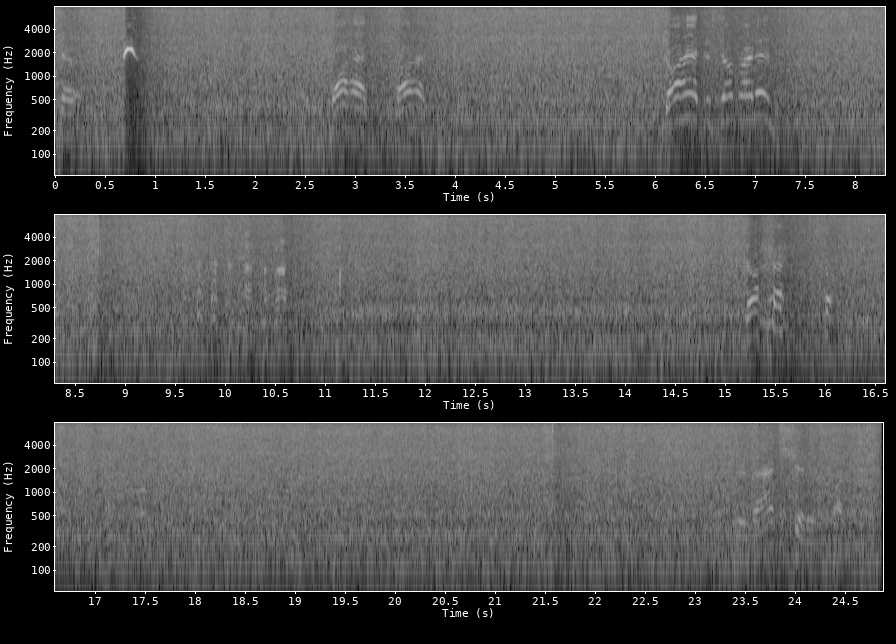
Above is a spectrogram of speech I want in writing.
Okay. Go ahead. Go ahead. Go ahead. Just jump right in. Go ahead. Dude, that shit is fucking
